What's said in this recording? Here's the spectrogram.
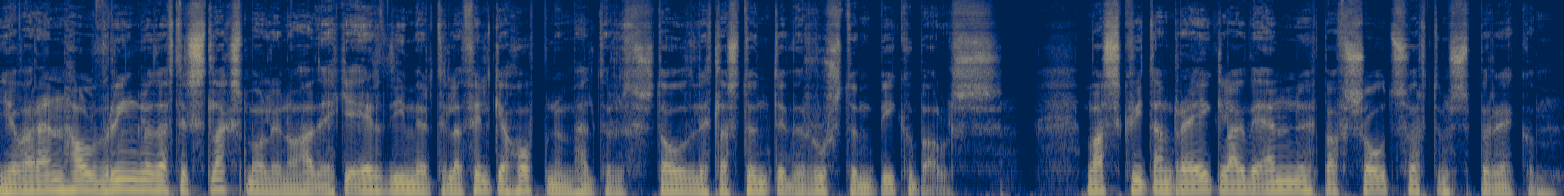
Ég var enn hálf ringluð eftir slagsmálin og hafði ekki erði í mér til að fylgja hópnum heldur stóð litla stundi við rústum bíkubáls. Vaskvítan reik lagði enn upp af sótsvörtum sprekum.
